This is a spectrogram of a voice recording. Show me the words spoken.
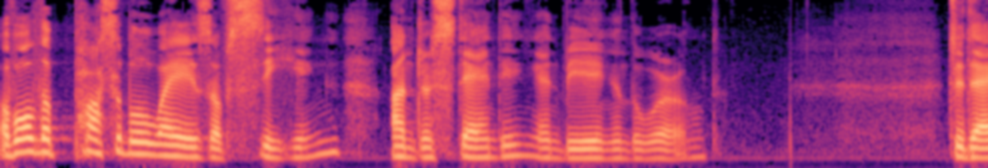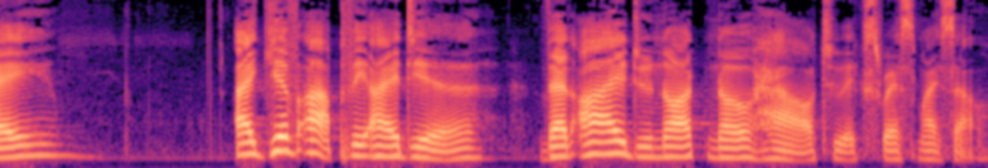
of all the possible ways of seeing, understanding, and being in the world. Today, I give up the idea that I do not know how to express myself.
